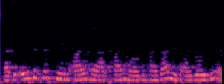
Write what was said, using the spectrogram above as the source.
At the age of 15, I had high morals and high values. I really did.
